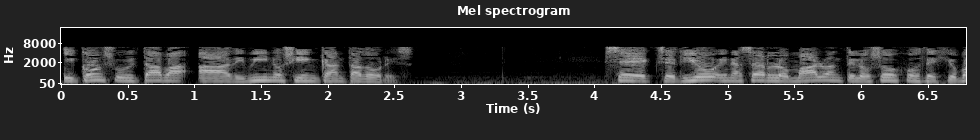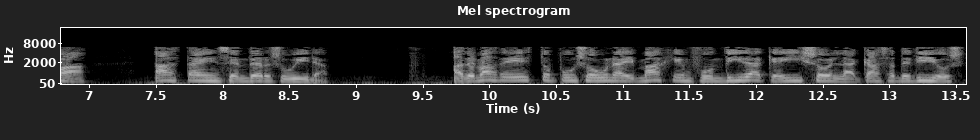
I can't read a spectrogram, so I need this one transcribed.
y consultaba a adivinos y encantadores se excedió en hacer lo malo ante los ojos de Jehová, hasta encender su ira. Además de esto puso una imagen fundida que hizo en la casa de Dios,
